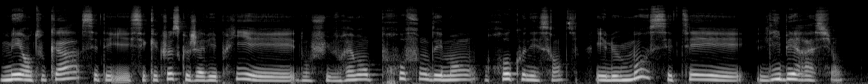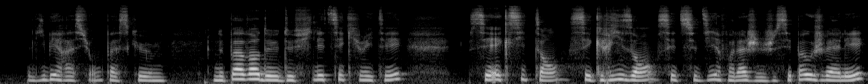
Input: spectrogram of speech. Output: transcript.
mais en tout cas, c'est quelque chose que j'avais pris et dont je suis vraiment profondément reconnaissante. Et le mot, c'était libération. Libération, parce que ne pas avoir de, filet de sécurité, c'est excitant, c'est grisant, c'est de se dire voilà, je, ne sais pas où je vais aller,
